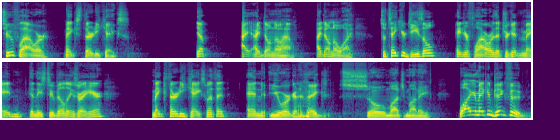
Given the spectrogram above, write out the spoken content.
Two flour makes 30 cakes. Yep. I, I don't know how. I don't know why. So take your diesel and your flour that you're getting made in these two buildings right here, make 30 cakes with it, and you are going to make so much money while you're making pig food.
